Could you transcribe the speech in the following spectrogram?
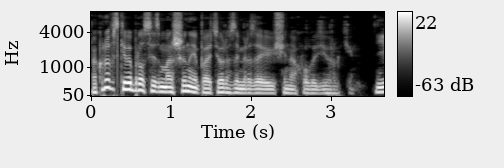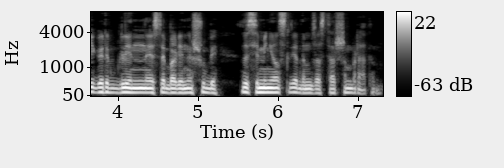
Покровский выбрался из машины и потер замерзающие на холоде руки. Игорь в длинной соболиной шубе засеменил следом за старшим братом.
